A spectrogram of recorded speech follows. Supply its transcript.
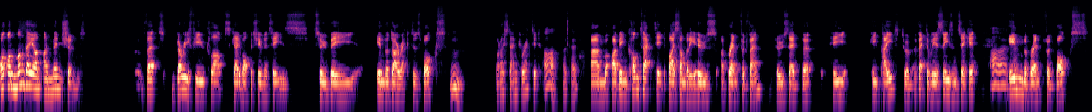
on, on, Monday, I, I, mentioned that very few clubs gave opportunities to be in the director's box. Mm. But I stand corrected. Ah, okay. Um, I've been contacted by somebody who's a Brentford fan who said that he he paid to effectively a season ticket oh, okay. in the Brentford box,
